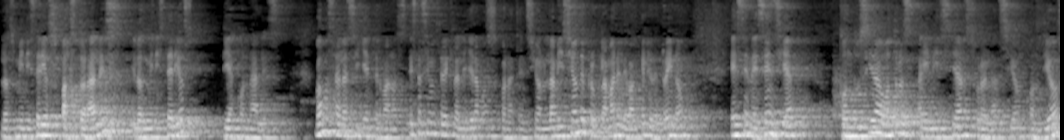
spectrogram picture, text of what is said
los ministerios pastorales y los ministerios diaconales. Vamos a la siguiente, hermanos. Esta sí me gustaría que la leyéramos con atención. La misión de proclamar el Evangelio del Reino es en esencia conducir a otros a iniciar su relación con Dios,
